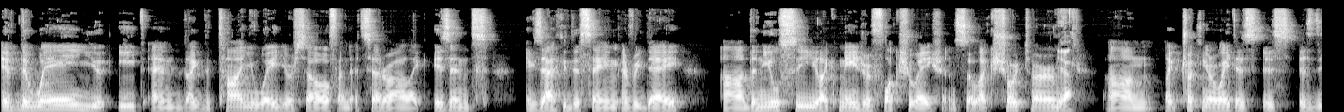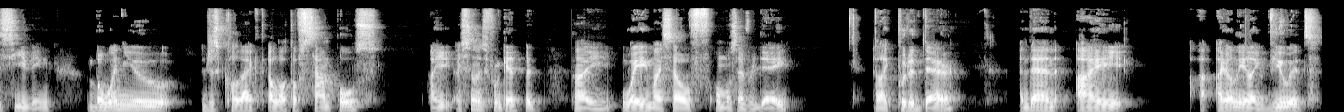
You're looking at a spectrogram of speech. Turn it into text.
if the way you eat and like the time you weigh yourself and etc like isn't exactly the same every day uh, then you'll see like major fluctuations. So like short term Yeah. um, like tracking your weight is, is is deceiving. But when you just collect a lot of samples i, I sometimes forget but i weigh myself almost every day. And like put it there. And then i i only like view it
